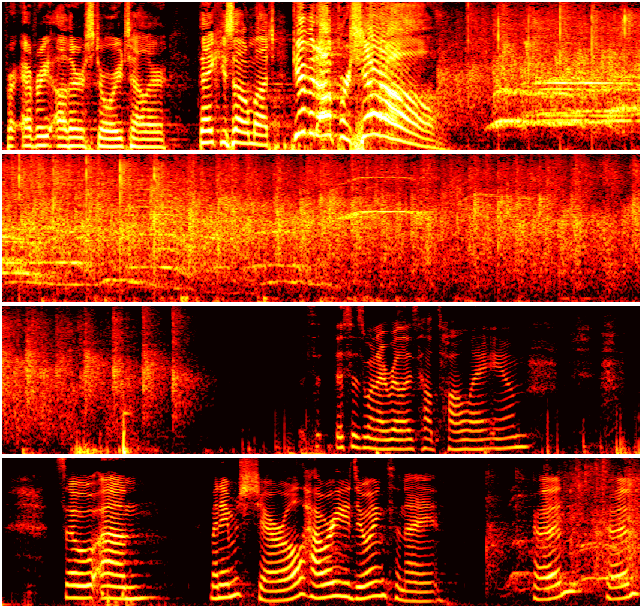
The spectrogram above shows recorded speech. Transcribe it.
for every other storyteller. Thank you so much. Give it up for Cheryl! This, is when I realized how tall I am. So, um, my name is Cheryl. How are you doing tonight? Good, good.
